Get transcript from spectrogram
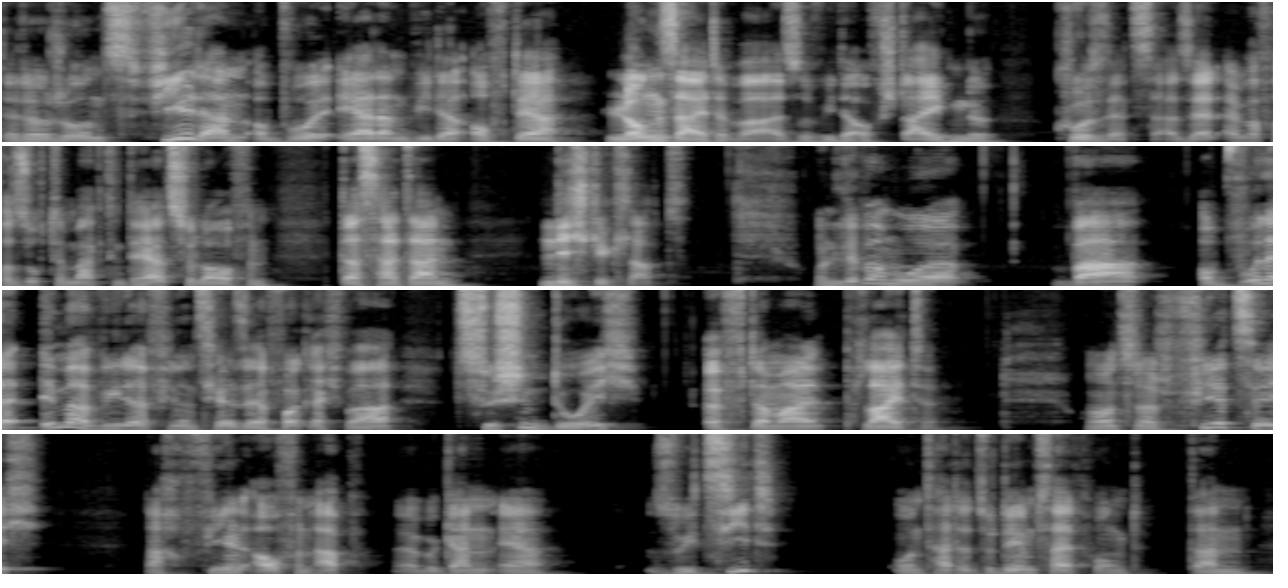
der Dow Jones fiel dann, obwohl er dann wieder auf der Long-Seite war, also wieder auf steigende Kurse setzte. Also er hat einfach versucht, dem Markt hinterherzulaufen. Das hat dann nicht geklappt. Und Livermore war obwohl er immer wieder finanziell sehr erfolgreich war, zwischendurch öfter mal pleite. Und 1940 nach vielen Auf und Ab äh, begann er Suizid und hatte zu dem Zeitpunkt dann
